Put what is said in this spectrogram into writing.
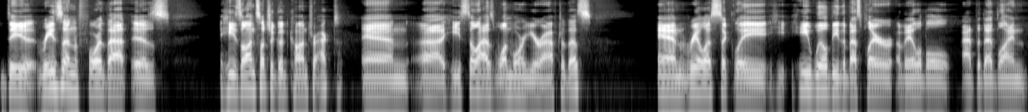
the reason for that is he's on such a good contract, and uh, he still has one more year after this. And realistically, he he will be the best player available at the deadline.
